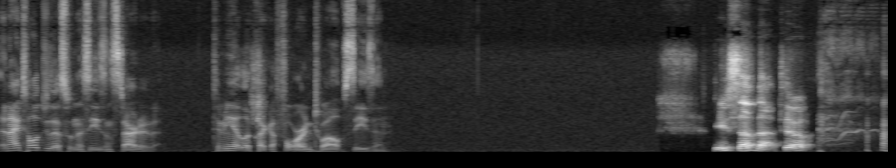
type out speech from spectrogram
and I told you this when the season started. To me, it looked like a four and twelve season. You said that too.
